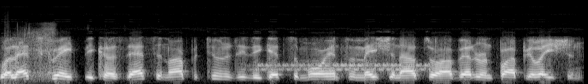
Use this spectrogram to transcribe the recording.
Well, that's great because that's an opportunity to get some more information out to our veteran population.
